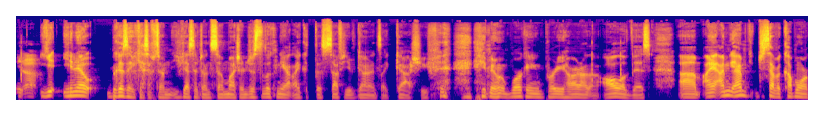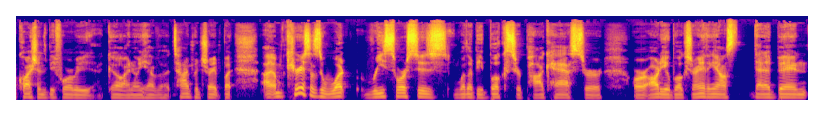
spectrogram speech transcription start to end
yeah you, you know because i guess i've done you guys have done so much i'm just looking at like the stuff you've done it's like gosh you you've been working pretty hard on all of this um i i'm, I'm just have a couple more questions before we go i know you have a time constraint but i'm curious as to what resources whether it be books or podcasts or or audiobooks or anything else that have been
